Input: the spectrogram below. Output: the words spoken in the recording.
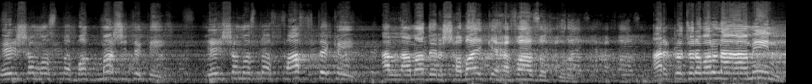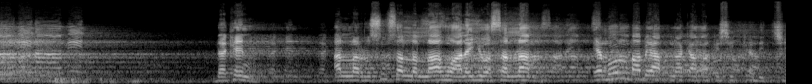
এই সমস্ত বদমাশি থেকে, এই সমস্ত ফাফ থেকে আল্লাহ আমাদের সবাইকে হেফাজত করুন। আর একটু জোরে বলেন, আমিন। দেখেন, আল্লাহ রসুল সাল্লাহ আলহি আসাল্লাম এমন ভাবে আপনাকে আমাকে শিক্ষা দিচ্ছে।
